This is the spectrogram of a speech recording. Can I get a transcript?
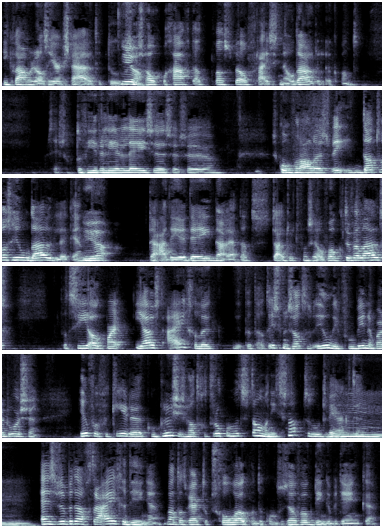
die kwamen er als eerste uit. Ik bedoel, Ja. is hoogbegaafd, dat was wel vrij snel duidelijk. Want ze heeft op de vierde leren lezen, ze, ze, ze kon van alles. Dat was heel duidelijk. En Ja. de ADHD, nou ja, dat stuitert vanzelf ook er wel uit. Dat zie je ook. Maar juist eigenlijk, dat autisme zat heel diep van binnen, waardoor ze heel veel verkeerde conclusies had getrokken, omdat ze het allemaal niet snapte hoe het werkte. Mm. En ze bedacht haar eigen dingen, want dat werkte op school ook, want dan kon ze zelf ook dingen bedenken.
